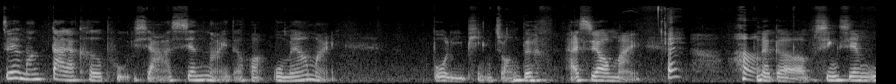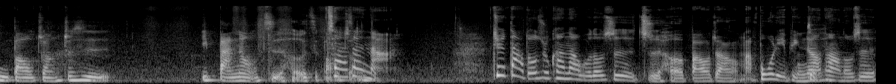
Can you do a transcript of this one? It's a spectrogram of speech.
这边帮大家科普一下，鲜奶的话，我们要买玻璃瓶装的，还是要买哎那个新鲜物包装，就是一般那种纸盒子包装。在哪？就大多数看到不都是纸盒包装嘛？玻璃瓶装通常都是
